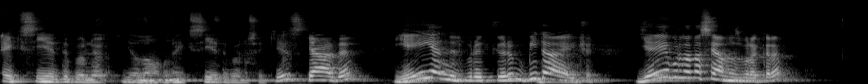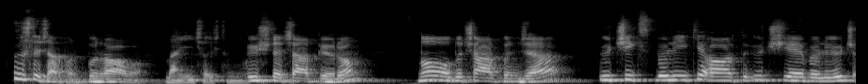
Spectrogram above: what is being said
eksi 7 bölü yazamadım. Eksi 7 bölü 8. Geldim. Y'yi yalnız bırakıyorum. Bir daha 3. Y'yi burada nasıl yalnız bırakırım? 3 ile çarparım. Bravo. Ben iyi çalıştım bunu. 3 ile çarpıyorum. Ne oldu çarpınca? 3x bölü 2 artı 3y bölü 3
